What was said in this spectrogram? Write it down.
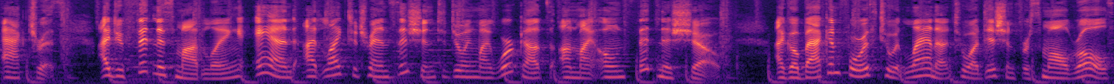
actress. I do fitness modeling, and I'd like to transition to doing my workouts on my own fitness show. I go back and forth to Atlanta to audition for small roles,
